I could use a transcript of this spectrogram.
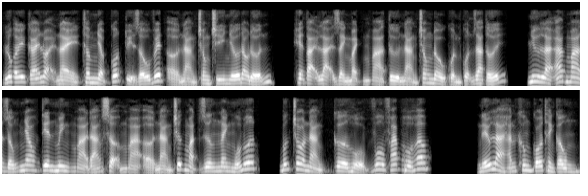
Lúc ấy cái loại này thâm nhập cốt tủy dấu vết ở nàng trong trí nhớ đau đớn, hiện tại lại rành mạch mà từ nàng trong đầu quần cuộn ra tới, như là ác ma giống nhau tiên minh mà đáng sợ mà ở nàng trước mặt dương nhanh múa bước, bước cho nàng cơ hồ vô pháp hô hấp. Nếu là hắn không có thành công,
